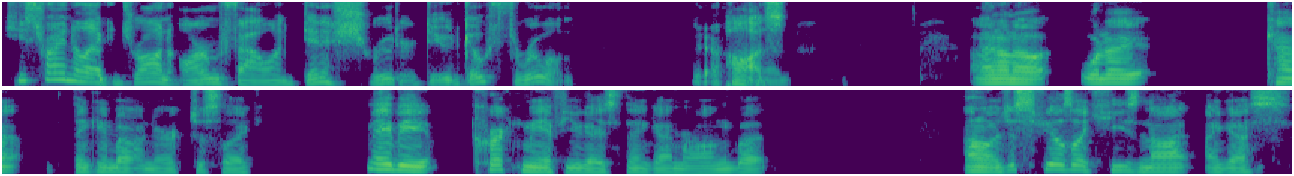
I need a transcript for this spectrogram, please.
He's trying to like draw an arm foul on Dennis Schroeder, dude. Go through him. Yeah. Pause. I don't know what I kind of thinking about Nurk. Just like maybe correct me if you guys think I'm wrong, but I don't know. It just feels like he's not, I guess,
